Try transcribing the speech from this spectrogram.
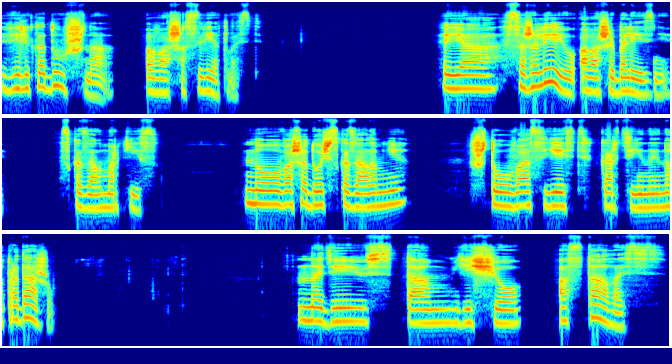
великодушно, ваша светлость. Я сожалею о вашей болезни», — сказал Маркиз. «Но ваша дочь сказала мне, что у вас есть картины на продажу». «Надеюсь, там еще осталось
